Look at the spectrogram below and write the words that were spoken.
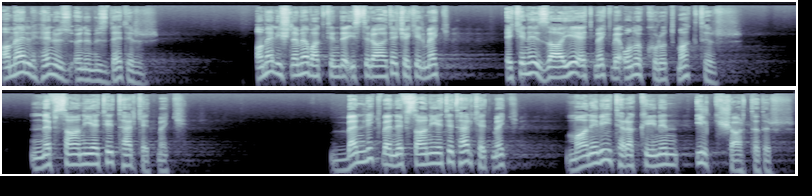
Amel henüz önümüzdedir. Amel işleme vaktinde istirahate çekilmek, ekini zayi etmek ve onu kurutmaktır. Nefsaniyeti terk etmek. Benlik ve nefsaniyeti terk etmek, manevi terakkinin ilk şartıdır.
